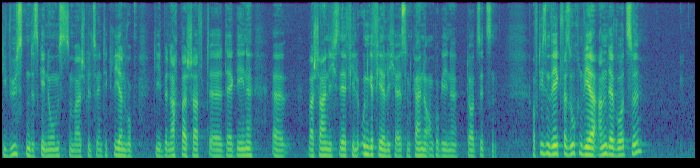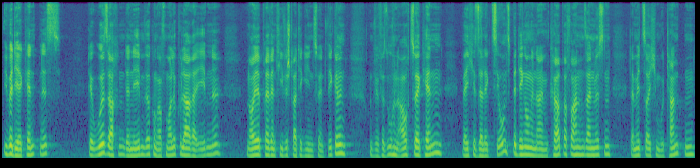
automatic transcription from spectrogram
die Wüsten des Genoms zum Beispiel zu integrieren, wo die Benachbarschaft äh, der Gene äh, wahrscheinlich sehr viel ungefährlicher ist und keine Onkogene dort sitzen. Auf diesem Weg versuchen wir an der Wurzel über die Erkenntnis der Ursachen der Nebenwirkung auf molekularer Ebene neue präventive Strategien zu entwickeln. Und wir versuchen auch zu erkennen, welche Selektionsbedingungen in einem Körper vorhanden sein müssen, damit solche Mutanten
